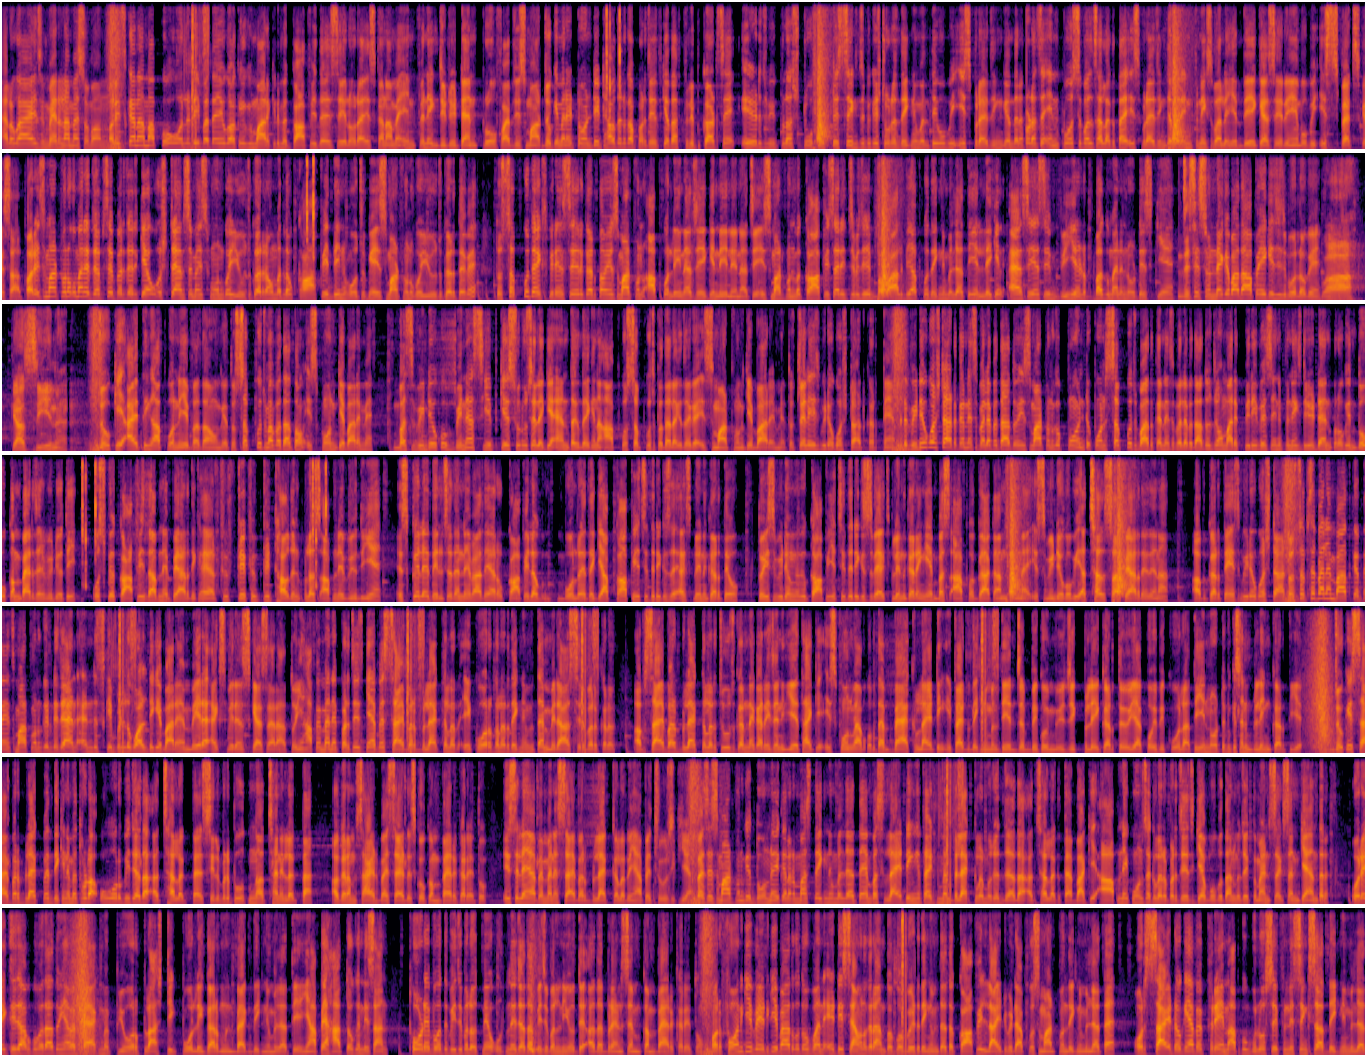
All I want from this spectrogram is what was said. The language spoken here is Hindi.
हेलो गाइस मेरा नाम है शुभम और इसका नाम आपको ऑलरेडी पता ही होगा क्योंकि मार्केट में काफ़ी ज़्यादा सेल हो रहा है। इसका नाम है Infinix G T ten pro five G smart जो कि मैंने ट्वेंटी थाउज़ेंड का परचेज किया था फ्लिपकार्ट से। Eight GB plus two fifty six GB की स्टोरेज देखने मिलती है, वो भी इस प्राइसिंग के अंदर। थोड़ा सा इम्पॉसिबल सा लगता है इस प्राइसिंग के अंदर इन्फिनिक्स वाले ये दे कैसे रहे हैं, वो भी इस स्पेक्स के साथ। और स्मार्टफ़ोन को मैंने जब से परचेज किया, उस टाइम से मैं इस फ़ोन को यूज़ कर रहा हूँ। मतलब काफ़ी दिन हो चुके हैं स्मार्टफ़ोन को यूज़ करते हुए। तो सब कुछ एक्सपीरियंस शेयर करता हूँ स्मार्टफ़ोन आपको लेना चाहिए कि नहीं लेना चाहिए। स्मार्टफ़ोन में काफ़ी सारी चीज़ें, बवाल भी आपको देखने मिल जाती है, लेकिन ऐसे ऐसे ऐसे वियर्ड बग मैंने नोटिस किए हैं, जिसे सुनने के बाद आप एक ही चीज़ बोलोगे। वाह। क्या सीन है? जो कि आई थिंक आपको नहीं पता होंगे तो सब कुछ मैं बताता हूँ इस फ़ोन के बारे में। बस वीडियो को बिना स्किप के शुरू से लेकर एंड तक देखना, आपको सब कुछ पता लग जाएगा स्मार्टफ़ोन के बारे में। तो चलिए इस वीडियो को स्टार्ट करते हैं। तो वीडियो को स्टार्ट करने से पहले बता दूँ स्मार्टफ़ोन को पॉइंट टू पॉइंट सब कुछ बात करने से पहले बता दूँ, जो हमारे previous Infinix D ten pro की दो कंपेरिजन वीडियो थी, उस पर काफ़ी ज़्यादा आपने प्यार दिखाया यार। फिफ्टी फिफ्टी थाउज़ेंड प्लस आपने व्यू दिए इसके लिए दिल से धन्यवाद यार काफ़ी लोग बोल रहे थे कि आप काफ़ी अच्छी तरीके से एक्सप्लेन करते हो तो इस वीडियो में भी काफ़ी अच्छी तरीके से एक्सप्लेन करेंगे। बस आपको क्या काम करना है इस वीडियो को भी अच्छा सा प्यार दे देना। अब करते हैं इस वीडियो को स्टार्ट। तो सबसे पहले हम बात करते हैं स्मार्टफ़ोन के डिज़ाइन एंड इसकी बिल्ड क्वालिटी के बारे में। मेरा एक्सपीरियंस कैसा रहा? तो यहाँ पे मैंने परचेज किया पे साइबर ब्लैक कलर एक और कलर देखने मिलता है मिराज सिल्वर कलर अब साइबर ब्लैक कलर चूज़ करने का रीजन ये था कि इस फ़ोन में आपको पता है बैक लाइटिंग इफ़ेक्ट देखने मिलती है। जब भी कोई म्यूज़िक प्ले करते हो या कोई भी कॉल आती है नोटिफिकेशन ब्लिंक करती है। जो कि साइबर ब्लैक पे दिखने में थोड़ा और भी ज़्यादा अच्छा लगता है। सिल्वर पे उतना अच्छा नहीं लगता। अगर हम साइड बाय साइड इसको कंपेयर करें तो। इसलिए यहाँ पे मैंने साइबर ब्लैक कलर यहाँ पे चूज़ किया। वैसे स्मार्टफ़ोन के दोनों ही कलर मस्त देखने मिल जाते हैं, बस लाइटिंग इफ़ेक्ट में ब्लैक कलर मुझे ज़्यादा अच्छा लगता है। बाकी आपने कौन सा कलर परचेज किया वो बताना मुझे कमेंट सेक्शन के अंदर। और एक चीज़ आपको बता दूँ, यहाँ पे बैक में प्योर प्लास्टिक पॉलीकार्बोनेट बैग देखने मिल जाती है। यहाँ पे हाथों के निशान थोड़े बहुत विजिबल होते हैं, उतने ज़्यादा विजिबल नहीं होते अदर ब्रांड से हम कंपेयर करें तो। और फ़ोन की वेट की बात को तो 187 ग्राम का वेट देखने मिलता है तो काफ़ी लाइट वेट आपको स्मार्टफ़ोन देखने मिल जाता है। और साइडों के यहाँ पे फ्रेम आपको ग्लोसी फिनिशिंग के साथ देखने मिल जाते हैं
